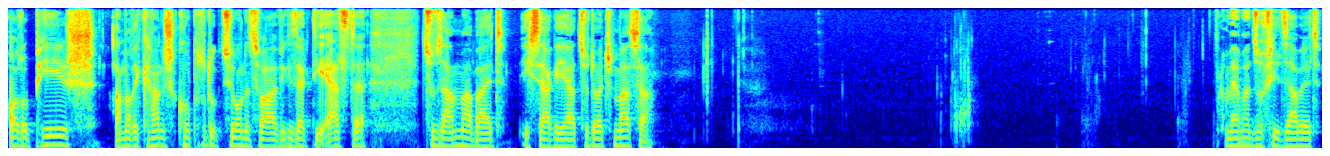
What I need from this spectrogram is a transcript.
europäisch-amerikanische Koproduktion. Es war, wie gesagt, die erste Zusammenarbeit, ich sage ja, zu Deutschem Wasser. Wenn man so viel sabbelt,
